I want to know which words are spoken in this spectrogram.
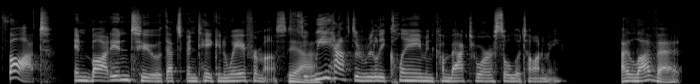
thought and bought into that's been taken away from us. Yeah. So we have to really claim and come back to our soul autonomy. I love it.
